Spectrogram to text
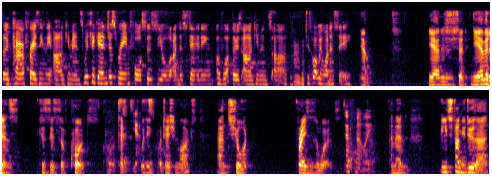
So paraphrasing the arguments, which again just reinforces your understanding of what those arguments are, Mhm. which is what we want to see. Yeah, Yeah, and as you said, the evidence consists of quotes the text Yes. within quotation marks and short phrases and words. Definitely. And then each time you do that,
